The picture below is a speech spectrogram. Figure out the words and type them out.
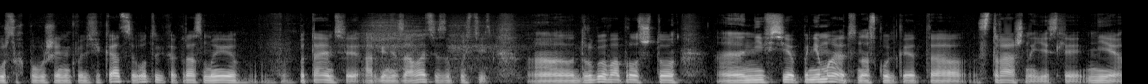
курсах повышения квалификации. Вот и как раз мы пытаемся организовать и запустить. А, другой вопрос, что э, не все понимают, насколько это страшно, если не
